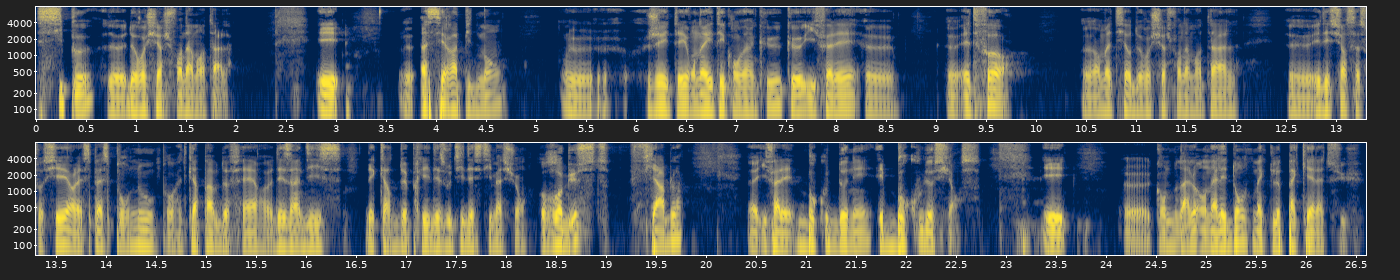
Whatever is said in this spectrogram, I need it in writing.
si peu de, recherche fondamentale. Et assez rapidement, j'ai été, on a été convaincu qu'il fallait être fort en matière de recherche fondamentale et des sciences associées, en l'espèce pour nous, pour être capable de faire des indices, des cartes de prix, des outils d'estimation robustes, fiables. il fallait beaucoup de données et beaucoup de sciences. Et on allait donc mettre le paquet là-dessus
